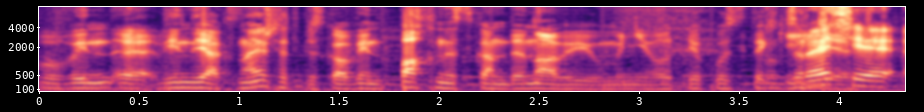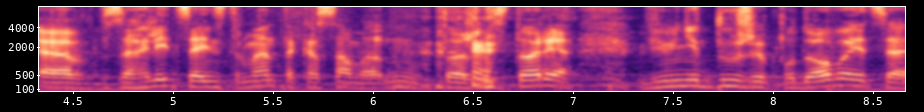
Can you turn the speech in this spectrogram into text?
він, е, він як знаєш, я тобі сказав, він пахне Скандинавією. Мені от якось такі. Ну, до речі, е, взагалі цей інструмент така сама, ну теж історія. Він мені дуже подобається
